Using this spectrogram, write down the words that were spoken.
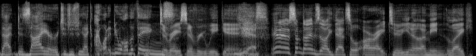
that desire to just be like, I want to do all the things to race every weekend. Yes. Yeah. Uh, you know, sometimes like that's all all right too. You know, I mean, like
